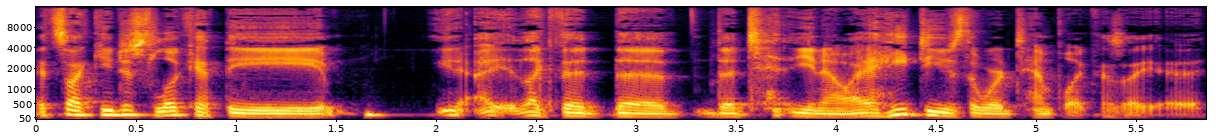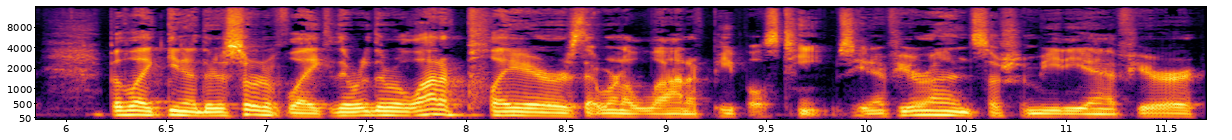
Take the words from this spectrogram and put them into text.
it's like you just look at the you know, I, like the the the te- you know, I hate to use the word template because I, uh, but like you know, there's sort of like there were there were a lot of players that were in a lot of people's teams. You know, if you're on social media, if you're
